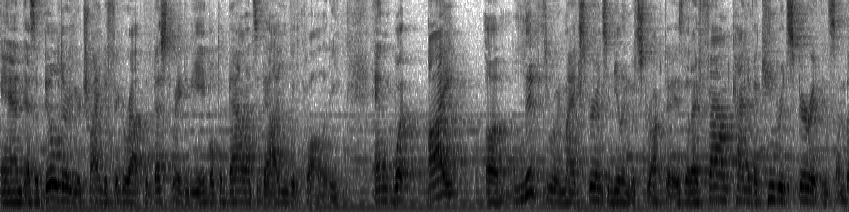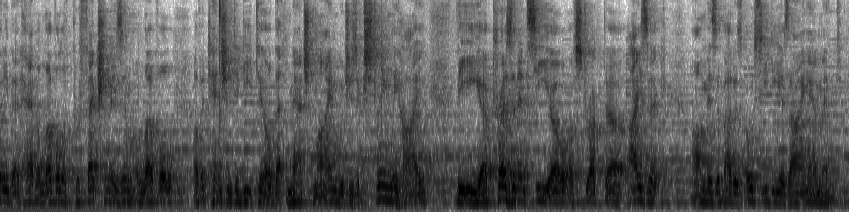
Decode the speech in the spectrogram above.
And as a builder, you're trying to figure out the best way to be able to balance value with quality. And what I um, lived through in my experience in dealing with Structa is that I found kind of a kindred spirit in somebody that had a level of perfectionism, a level of attention to detail that matched mine, which is extremely high. The uh, president CEO of Structa, Isaac, um, is about as OCD as I am. And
